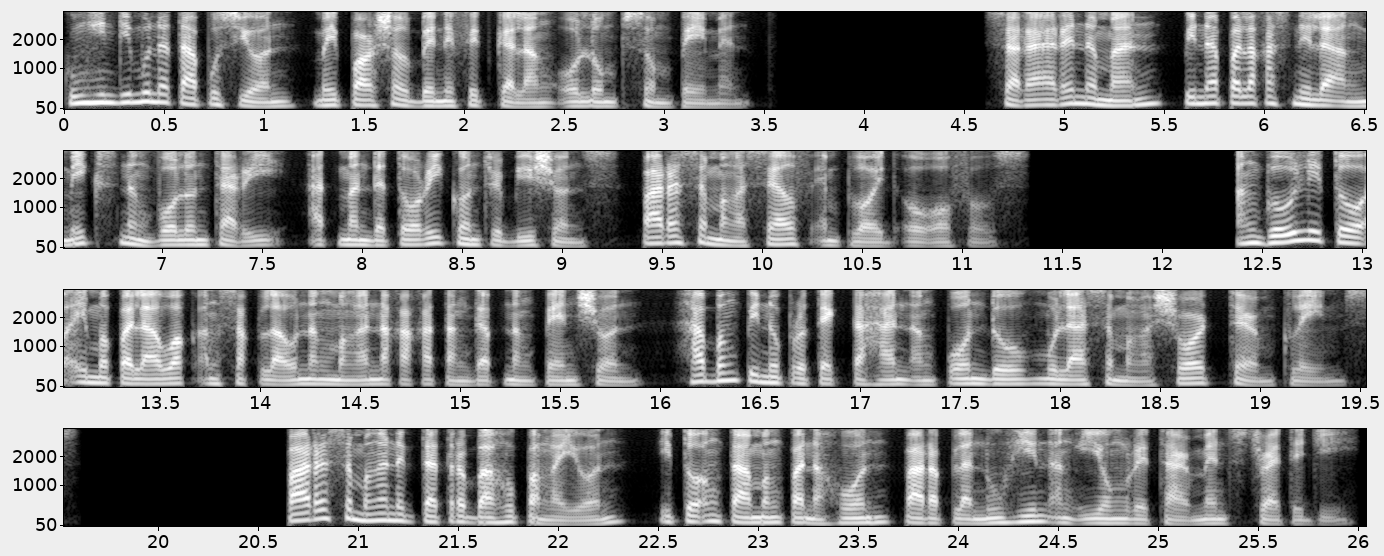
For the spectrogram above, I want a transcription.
Kung hindi mo natapos yon, may partial benefit ka lang o lump sum payment. Sa RARE naman, pinapalakas nila ang mix ng voluntary at mandatory contributions para sa mga self-employed OFOs. Ang goal nito ay mapalawak ang saklaw ng mga nakakatanggap ng pensyon habang pinoprotektahan ang pondo mula sa mga short-term claims. Para sa mga nagtatrabaho pa ngayon, ito ang tamang panahon para planuhin ang iyong retirement strategy.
